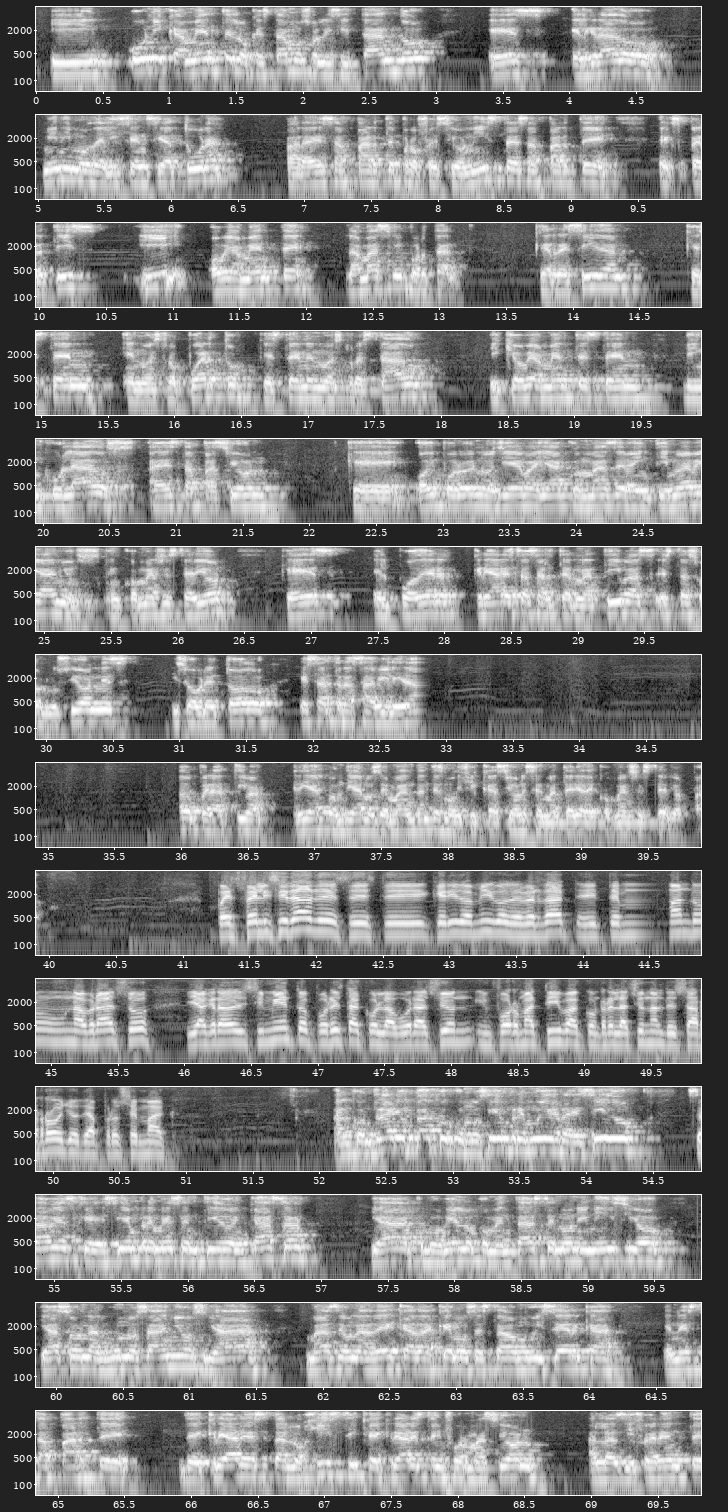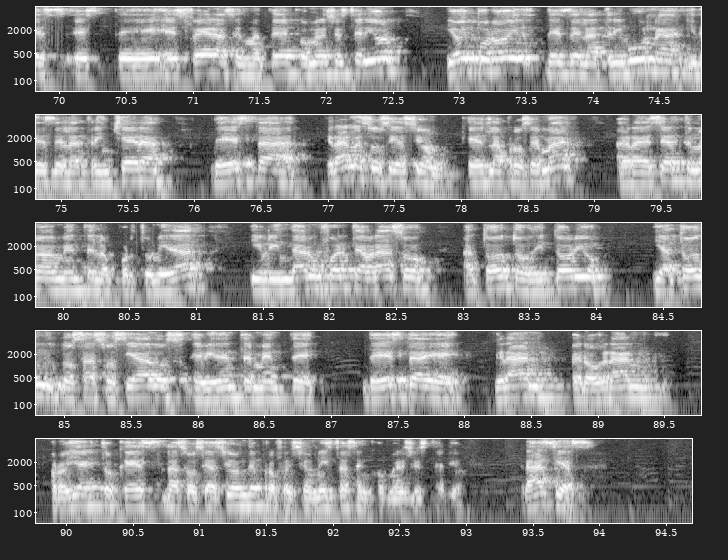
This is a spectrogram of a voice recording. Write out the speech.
y únicamente lo que estamos solicitando es el grado mínimo de licenciatura para esa parte profesionista, esa parte expertise y obviamente la más importante, que residan, que estén en nuestro puerto, que estén en nuestro estado y que obviamente estén vinculados a esta pasión que hoy por hoy nos lleva ya con más de 29 años en comercio exterior, que es el poder crear estas alternativas, estas soluciones y sobre todo esa trazabilidad operativa que día con día nos demandan modificaciones en materia de comercio exterior, Paco. Pues felicidades, este querido amigo, de verdad eh, te mando un abrazo y agradecimiento por esta colaboración informativa con relación al desarrollo de Aprosemac. Al contrario, Paco, como siempre, muy agradecido. Sabes que siempre me he sentido en casa ya como bien lo comentaste en un inicio, ya son algunos años, ya más de una década que hemos estado muy cerca en esta parte de crear esta logística y crear esta información a las diferentes este, esferas en materia de comercio exterior. Y hoy por hoy, desde la tribuna y desde la trinchera de esta gran asociación que es la PROCEMAC, agradecerte nuevamente la oportunidad y brindar un fuerte abrazo a todo tu auditorio y a todos los asociados, evidentemente, de este gran, pero gran proyecto que es la Asociación de Profesionistas en Comercio Exterior. Gracias.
